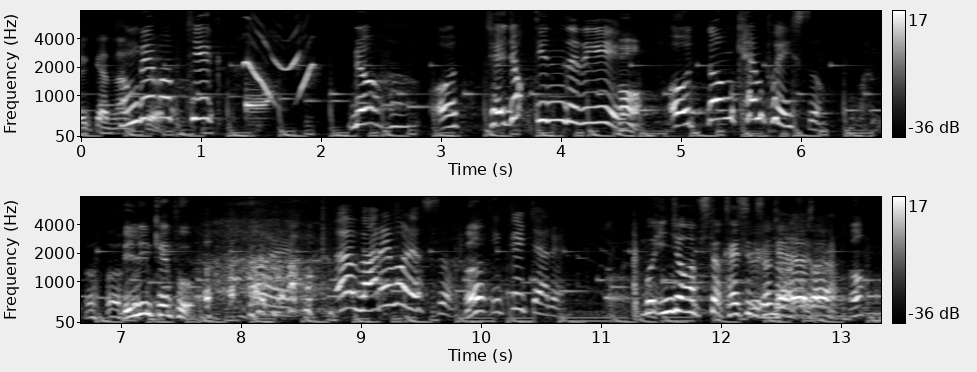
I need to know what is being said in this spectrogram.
몇 개 안 남았어. 정대 법칙. 몇 어, 제적진들이 어. 어. 떤 캠프에 있어? 밀림 캠프. 아, 말해버렸어. 어? 뒷글자를. 뭐 인정합시다. 계속 선언하세요. 어?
